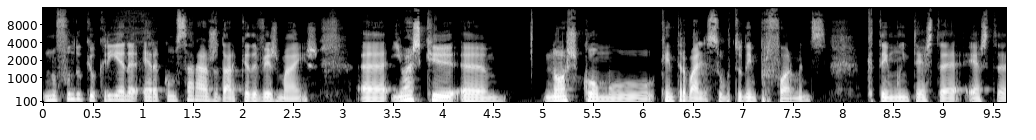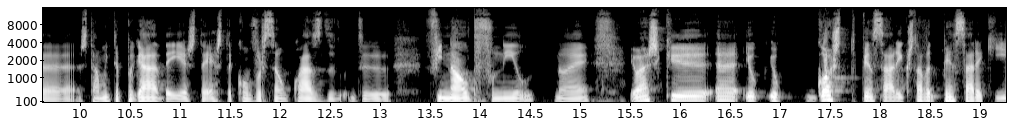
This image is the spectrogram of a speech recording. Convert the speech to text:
no fundo, o que eu queria era, era começar a ajudar cada vez mais, uh, e eu acho que. Uh, nós como quem trabalha sobretudo em performance, que tem muito esta, esta está muito apegada a esta, esta conversão quase de, de final de funil, não é? Eu acho que uh, eu, eu gosto de pensar e gostava de pensar aqui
